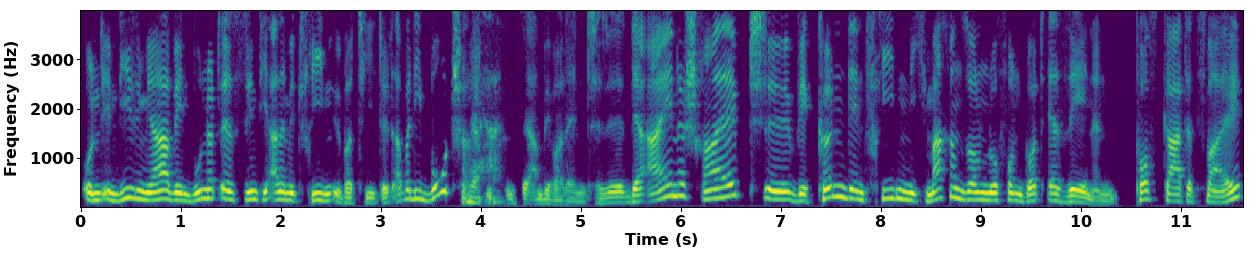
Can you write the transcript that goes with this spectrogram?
Und in diesem Jahr, wen wundert es, sind die alle mit Frieden übertitelt. Aber die Botschaften ja. sind sehr ambivalent. Der eine schreibt, äh, wir können den Frieden nicht machen, sondern nur von Gott ersehnen. Postkarte 2,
